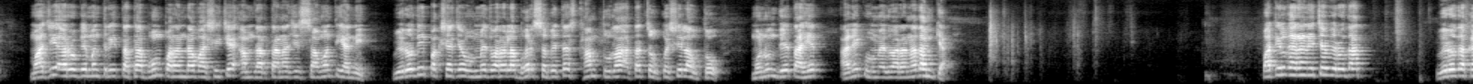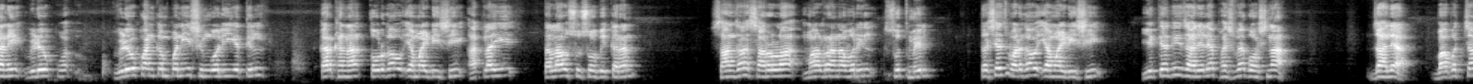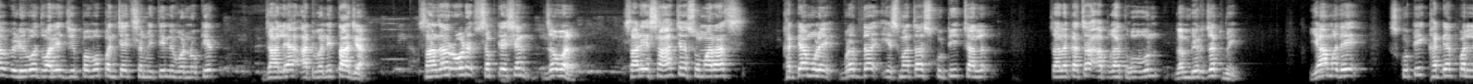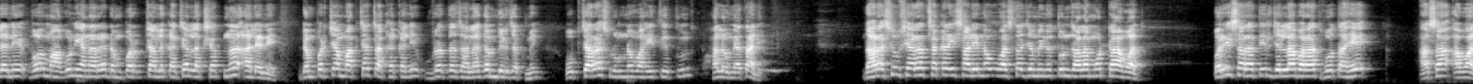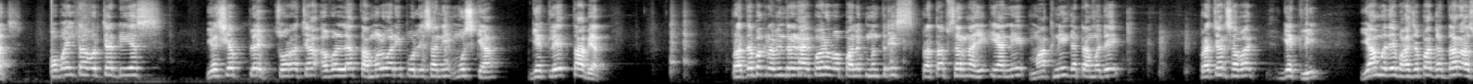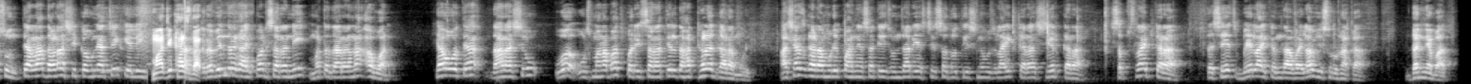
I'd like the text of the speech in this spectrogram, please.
माजी आरोग्यमंत्री तथा भूम परांडा वाशीचे आमदार तानाजी सावंत यांनी विरोधी पक्षाच्या उमेदवाराला भर सभेतच थांब तुला आता चौकशी लावतो म्हणून देत आहेत अनेक उमेदवारांना धमक्या. पाटील घराण्याच्या विरोधात विरोधकांनी व्हिडिओ व्हिडिओकॉन कंपनी शिंगोली येथील कारखाना Kaudgaon M I D C Hatlai तलाव सुशोभीकरण सांजा सारोळा मालरानावरील सुतमिल तसेच Wadgaon M I D C इत्यादी झालेल्या फसव्या घोषणा झाल्या. बाबतच्या व्हिडिओद्वारे जिप व पंचायत समिती निवडणुकीत झाल्या आठवणी ताज्या. सांजा रोड सबस्टेशन जवळ साडेसहाच्या सुमारास खड्ड्यामुळे वृद्ध इस्माचा स्कूटी चाल चालकाचा अपघात होऊन गंभीर जखमी. यामध्ये स्कूटी खड्ड्यात पडल्याने व मागून येणाऱ्या डंपर चालकाच्या लक्षात न आल्याने डंपरच्या मागच्या चाकाखाली वृद्ध झाला गंभीर जखमी. उपचारास रुग्णवाहिकेतून हलवण्यात आले. धाराशिव शहरात सकाळी साडेनऊ वाजता जमिनीतून झाला मोठा आवाज. परिसरातील जिल्हाभरात होत आहे असा आवाज. मोबाईल टॉवरच्या डी एस यश एफ प्लेट चोराच्या अवळल्या तामळवाडी पोलिसांनी मुसक्या घेतले ताब्यात. प्राध्यापक रवींद्र गायकवाड व पालकमंत्री प्रताप सरनाईक यांनी माखणी गटामध्ये प्रचार सभा घेतली. यामध्ये भाजपा गद्दार असून त्याला धडा शिकवण्याचे केले. माजी खासदार. रवींद्र गायकवाड सरांनी मतदारांना आव्हान. ह्या होत्या धाराशिव व उस्मानाबाद परिसरातील दहा ठळक घडामोडी. अशाच घडामोडी पाहण्यासाठी झुंजार एस टी सदोतीस न्यूज लाईक करा शेअर करा सबस्क्राईब करा. तसेच बेल आयकन दाबायला विसरू नका. धन्यवाद.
